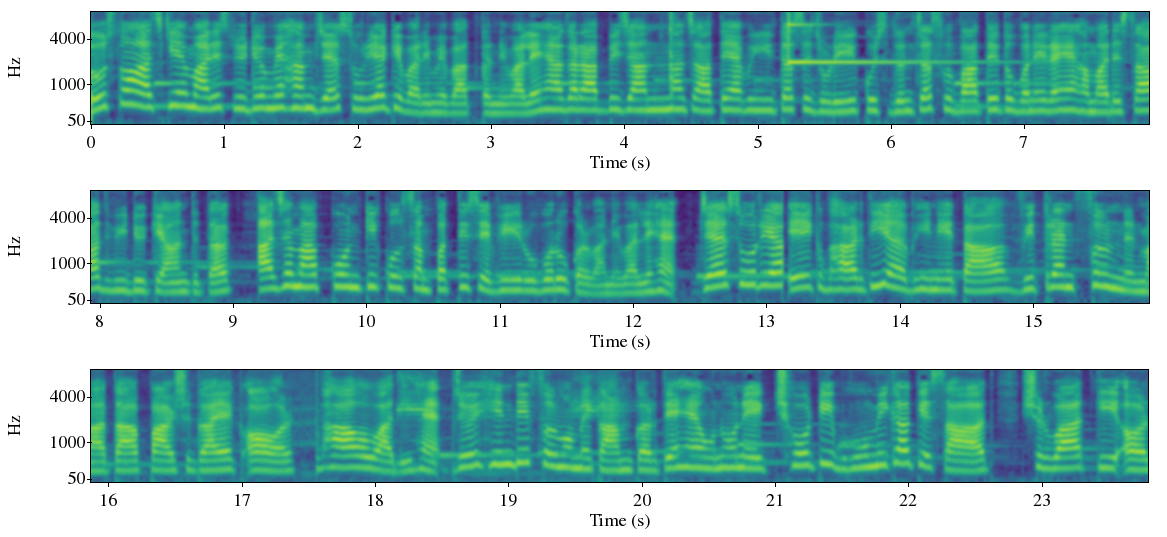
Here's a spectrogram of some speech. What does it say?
दोस्तों, आज की हमारे इस वीडियो में हम जय सूर्या के बारे में बात करने वाले हैं। अगर आप भी जानना चाहते हैं, अभिनेता से जुड़ी कुछ दिलचस्प बातें तो बने रहे हमारे साथ वीडियो के अंत तक। आज हम आपको उनकी कुल संपत्ति से भी रूबरू करवाने वाले हैं। जय सूर्या, एक भारतीय अभिनेता, वितरण फ़िल्म निर्माता, पार्श्व गायक और भाववादी है, जो हिंदी फ़िल्मों में काम करते हैं। उन्होंने एक छोटी भूमिका के साथ शुरुआत की और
